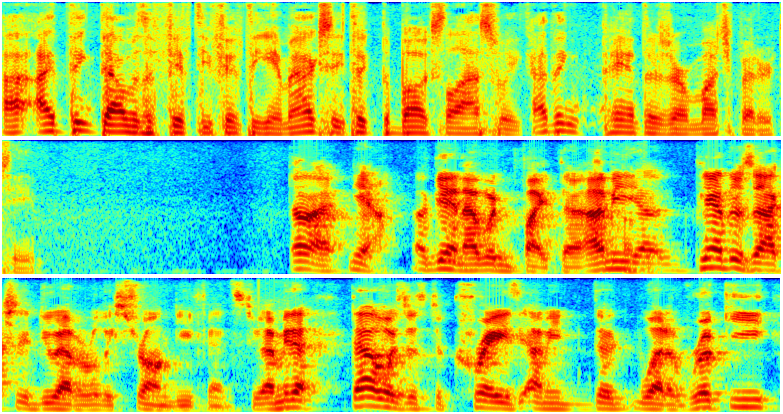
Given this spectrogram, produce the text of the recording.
I, I think that was a 50-50 game. I actually took the Bucks last week. I think Panthers are a much better team. All right, yeah. Again, I wouldn't fight that. I mean, uh, Panthers actually do have a really strong defense too. I mean, that, that was just a crazy. I mean, the, what a rookie.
